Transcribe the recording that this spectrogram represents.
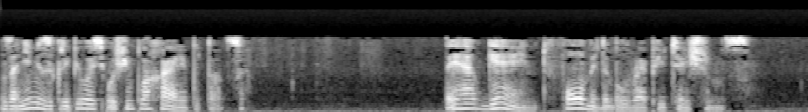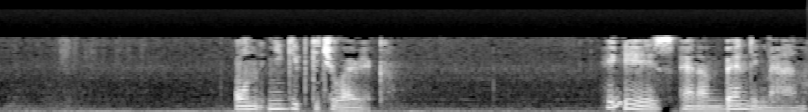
За ними закрепилась очень плохая репутация. They have gained formidable reputations. Он не гибкий человек. He is an unbending man.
